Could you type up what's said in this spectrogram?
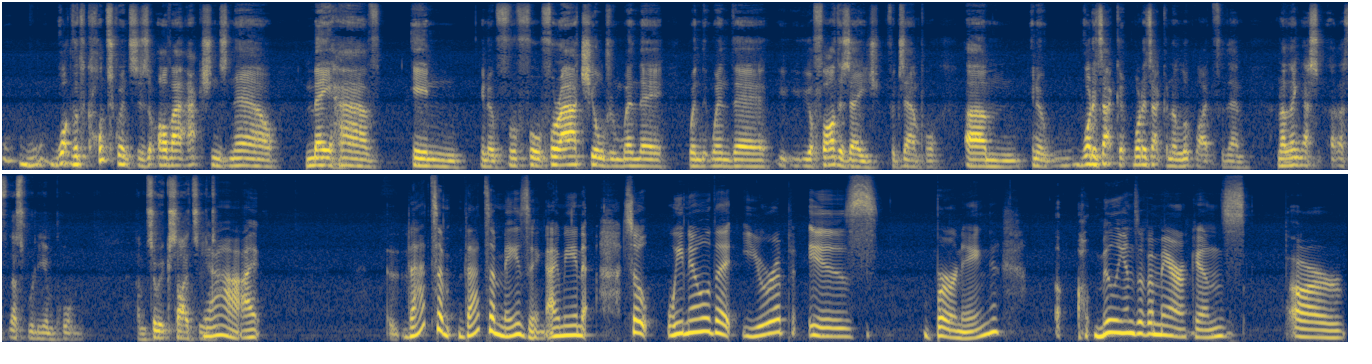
what the consequences of our actions now may have in you know for, for, for our children when they when when they're your father's age, for example. Um, you know what is that what is that going to look like for them? And I think that's that's, that's really important. I'm so excited. Yeah, I that's a that's amazing. I mean, so we know that Europe is burning. Millions of Americans are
